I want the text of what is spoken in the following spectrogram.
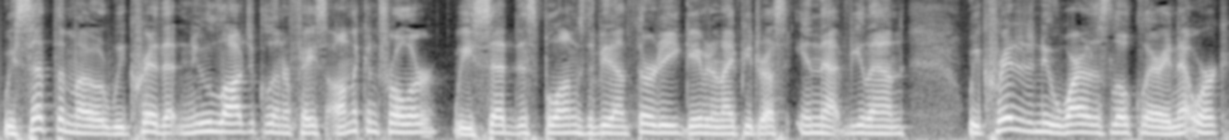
We set the mode, we created that new logical interface on the controller. We said this belongs to VLAN 30, gave it an IP address in that VLAN. We created a new wireless local area network,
